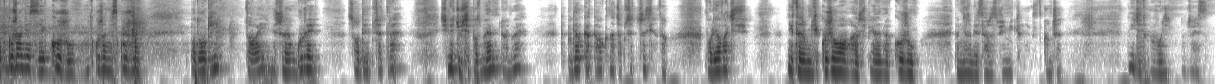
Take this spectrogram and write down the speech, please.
Odkurzanie z kurzu, odkurzanie z kurzu podłogi całej, jeszcze góry sody przetrę. Śmieciu się pozbyłem, które były. Te pudełka, te okna trzeba przetrzeć, to foliować. Nie chcę, żeby mi się kurzyło, a śpię na kurzu. Pewnie zrobię zaraz filmik, jak skończę. Idzie to powoli, dobrze jest.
